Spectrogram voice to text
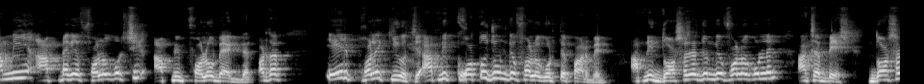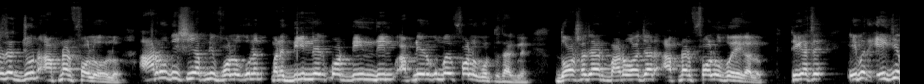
আমি আপনাকে ফলো করছি, আপনি ফলো ব্যাক দেন। অর্থাৎ এর ফলে কি হচ্ছে? আপনি কতজনকে ফলো করতে পারবেন? আপনি দশ হাজার জনকে ফলো করলেন? আচ্ছা বেশ। দশ হাজার জন আপনার ফলো হলো। আরও বেশি আপনি ফলো করলেন মানে দিনের পর দিন দিন আপনি এরকম ভাবে ফলো করতে থাকলেন। দশ হাজার, বারো হাজার আপনার ফলো হয়ে গেল। ঠিক আছে? এবার এই যে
